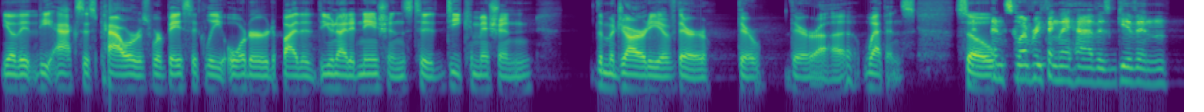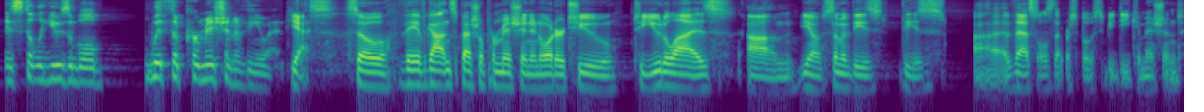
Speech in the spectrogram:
You know, the the Axis powers were basically ordered by the, the United Nations to decommission the majority of their their their uh, weapons. So and so everything they have is given is still usable with the permission of the UN. Yes. So they've gotten special permission in order to to utilize um, you know some of these these uh, vessels that were supposed to be decommissioned.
